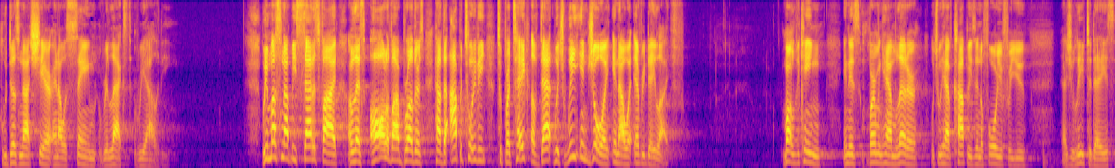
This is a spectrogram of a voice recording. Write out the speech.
who does not share in our same relaxed reality. We must not be satisfied unless all of our brothers have the opportunity to partake of that which we enjoy in our everyday life. Martin Luther King, in his Birmingham letter, which we have copies in the foyer for you as you leave today, is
